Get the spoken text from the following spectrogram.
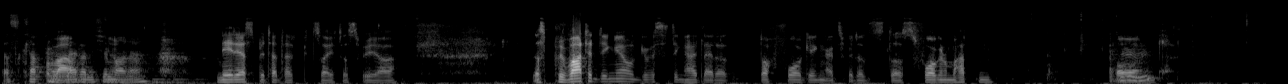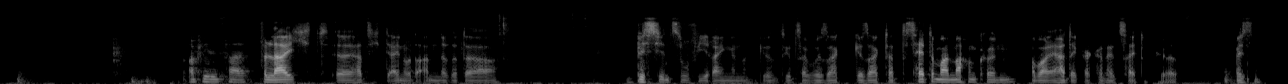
das klappt halt War- leider nicht ja. immer, ne? Nee, der Split hat halt gezeigt, dass wir ja dass private Dinge und gewisse Dinge halt leider doch vorgingen, als wir das, das vorgenommen hatten. Und Auf jeden Fall. vielleicht äh, hat sich der ein oder andere da ein bisschen zu viel reingenommen, gesagt, gesagt hat, das hätte man machen können, aber er hatte gar keine Zeit dafür. Weiß nicht.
